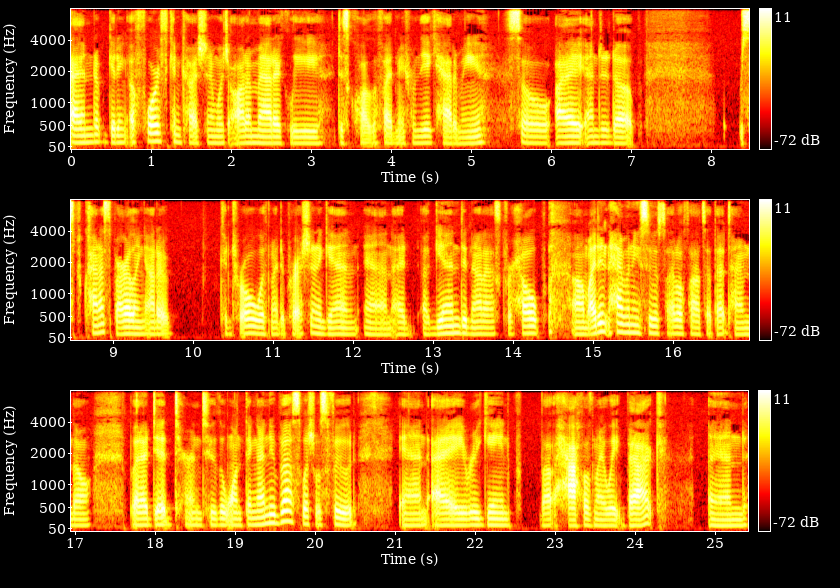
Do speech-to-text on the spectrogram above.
I ended up getting a fourth concussion, which automatically disqualified me from the academy. So I ended up kind of spiraling out of control with my depression again, and I again did not ask for help. Um, I didn't have any suicidal thoughts at that time though, but I did turn to the one thing I knew best, which was food, and I regained about half of my weight back, and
